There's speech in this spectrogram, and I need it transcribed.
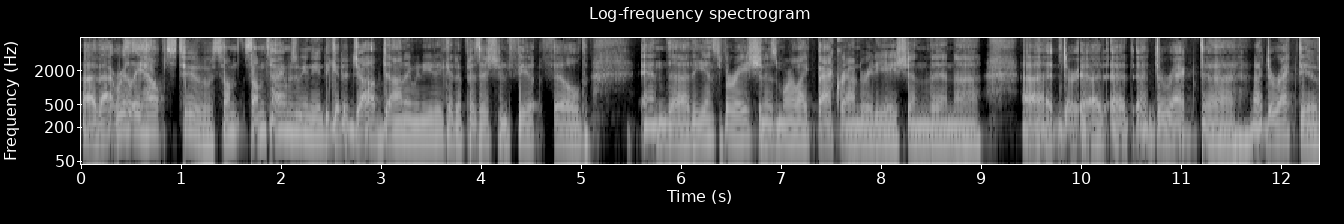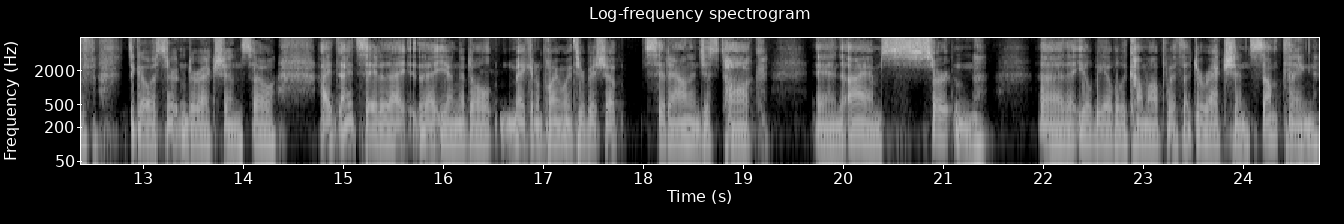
uh, that really helps too. Some sometimes we need to get a job done and we need to get a position fi- filled, and uh, the inspiration is more like background radiation than uh, a, a, a, direct a directive to go a certain direction. So, I'd, I'd say to that that young adult, make an appointment with your bishop, sit down and just talk and I am certain uh, that you'll be able to come up with a direction, something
